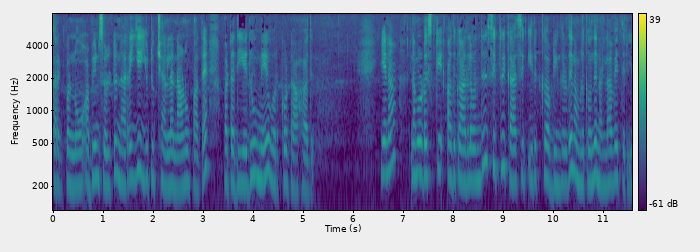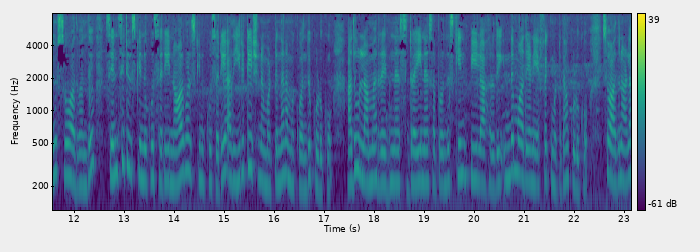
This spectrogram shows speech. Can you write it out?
கரெக்ட் பண்ணும் அப்படின்னு சொல்லிட்டு நிறைய யூடியூப் சேனலில் நானும் பார்த்தேன். பட் அது எதுவுமே ஒர்க் அவுட் ஆகாது. ஏன்னா நம்மளோட ஸ்கி அதுக்கு அதில் வந்து சிட்ரிக் ஆசிட் இருக்குது அப்படிங்கிறது நம்மளுக்கு வந்து நல்லாவே தெரியும். ஸோ அது வந்து சென்சிட்டிவ் ஸ்கின்னுக்கும் சரி நார்மல் ஸ்கின்னுக்கும் சரி அது இரிட்டேஷனை மட்டும்தான் நமக்கு வந்து கொடுக்கும். அதுவும் இல்லாமல் ரெட்னஸ் ட்ரைனஸ் அப்புறம் வந்து ஸ்கின் பீல் ஆகிறது இந்த மாதிரியான எஃபெக்ட் மட்டும் தான் கொடுக்கும். ஸோ அதனால்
